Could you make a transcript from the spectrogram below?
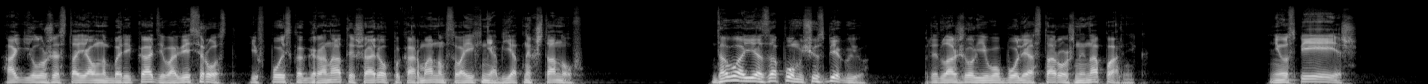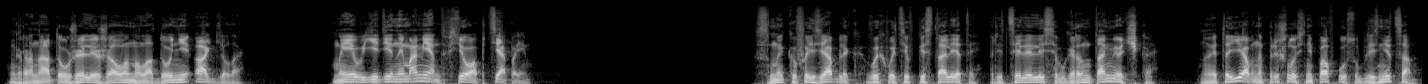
Агил уже стоял на баррикаде во весь рост и в поисках гранаты шарил по карманам своих необъятных штанов. «Давай я за помощью сбегаю», – предложил его более осторожный напарник. «Не успеешь». Граната уже лежала на ладони Агила. «Мы в единый момент все обтяпаем». Смыков и Зяблик, выхватив пистолеты, прицелились в гранатометчика. Но это явно пришлось не по вкусу близнецам.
